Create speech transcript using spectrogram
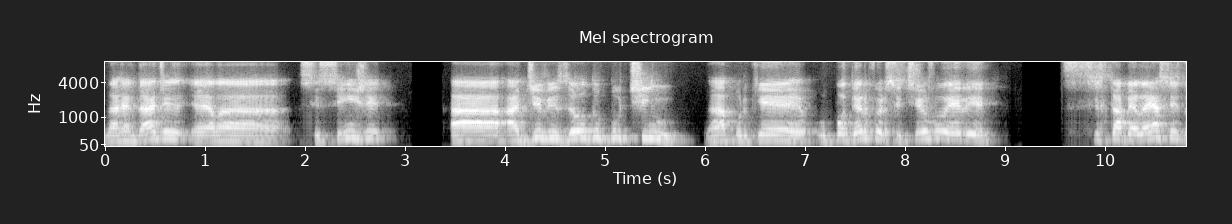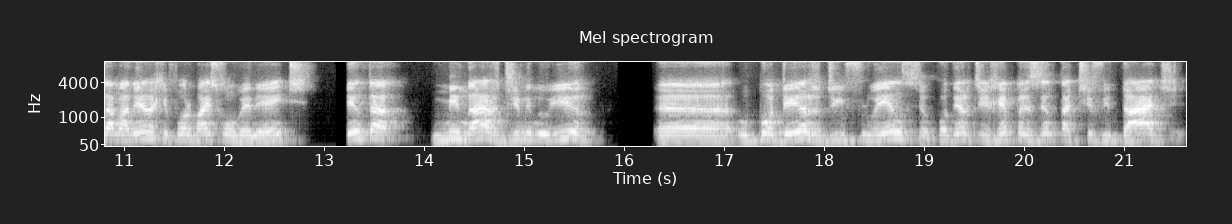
na realidade, ela se cinge à, à divisão do butim, né? porque o poder coercitivo ele se estabelece da maneira que for mais conveniente, tenta minar, diminuir é, o poder de influência, o poder de representatividade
